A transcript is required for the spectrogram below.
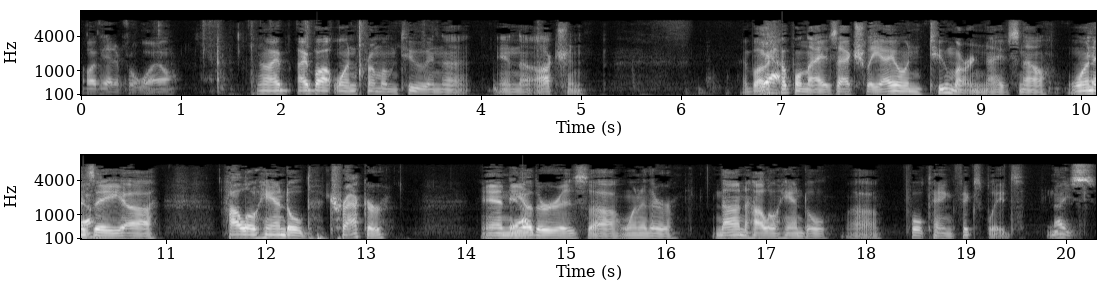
Oh, I've had it for a while. No, I I bought one from them too in the in the auction. I bought Yeah. a couple knives actually. I own two Martin knives now. One Yeah. is a uh, hollow-handled tracker, and the Yeah. other is uh, one of their non-hollow handle uh, full tang fixed blades. Nice.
